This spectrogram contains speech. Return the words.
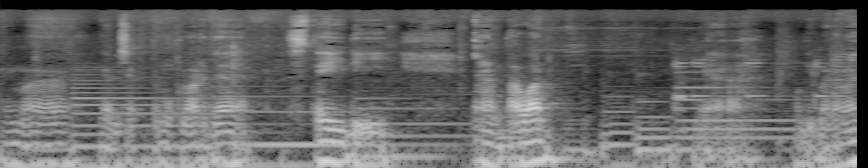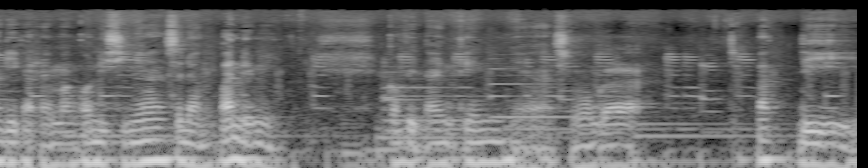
Emang nggak bisa ketemu keluarga, stay di perantauan gimana lagi karena emang kondisinya sedang pandemi. COVID-19 ya semoga cepat di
